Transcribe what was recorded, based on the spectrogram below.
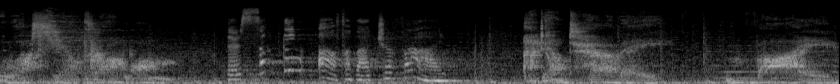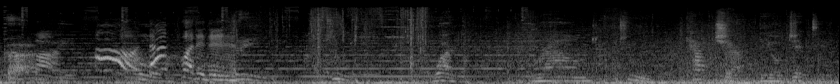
What's your problem? There's something off about your vibe. I don't have a vibe. Five, oh, four, that's what it is. Three, two, one. Round two. Capture the objective.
